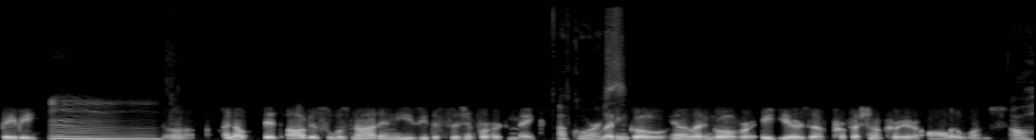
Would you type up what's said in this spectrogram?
baby. Mm, So I know it obviously was not an easy decision for her to make, of course. letting go, you know, letting go over eight years of professional career all at once. Oh,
